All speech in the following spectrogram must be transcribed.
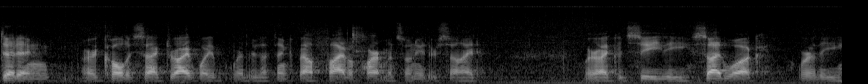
dead-end or cul-de-sac driveway where there's, I think, about five apartments on either side, where I could see the sidewalk where the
